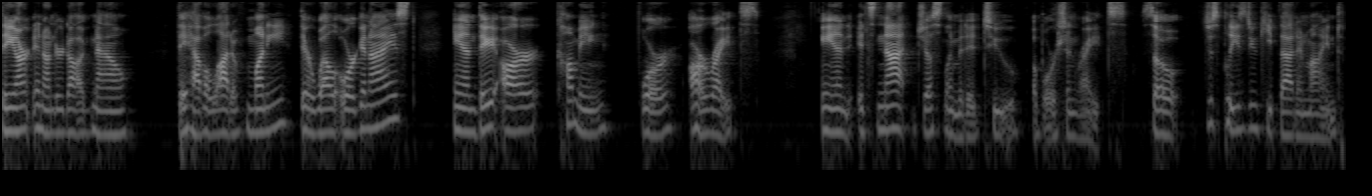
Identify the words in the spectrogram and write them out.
They aren't an underdog now. They have a lot of money, they're well organized, and they are coming for our rights. And it's not just limited to abortion rights. So just please do keep that in mind.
